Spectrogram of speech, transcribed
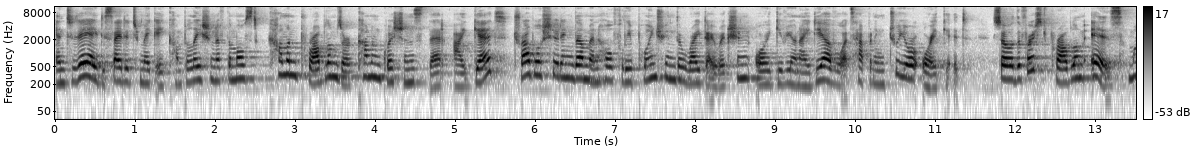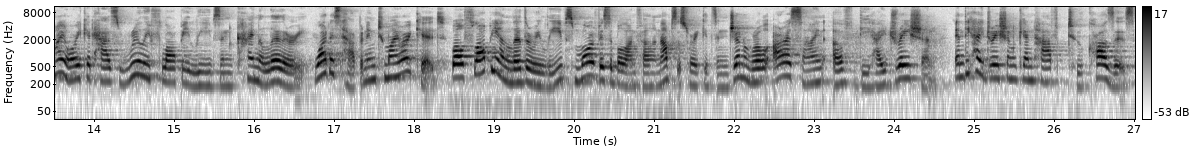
And today I decided to make a compilation of the most common problems or common questions that I get, troubleshooting them and hopefully point you in the right direction or give you an idea of what's happening to your orchid. So the first problem is, my orchid has really floppy leaves and kinda leathery. What is happening to my orchid? Well, floppy and leathery leaves, more visible on Phalaenopsis orchids in general, are a sign of dehydration. And dehydration can have two causes.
